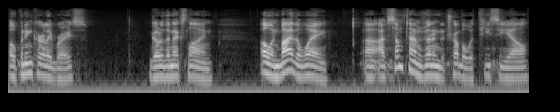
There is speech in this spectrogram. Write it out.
opening curly brace, Go to the next line. Oh, and by the way, uh, I've sometimes run into trouble with TCL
